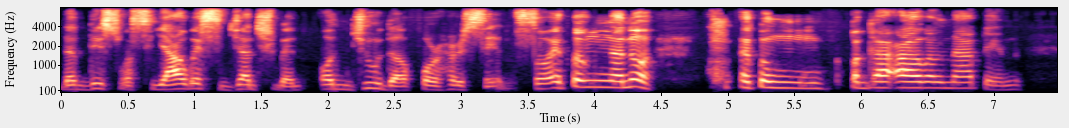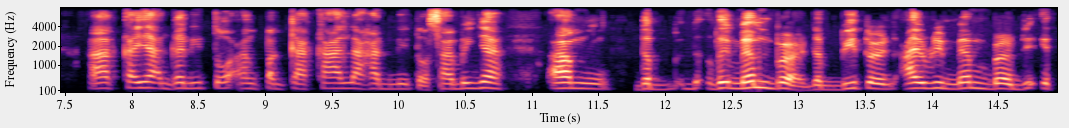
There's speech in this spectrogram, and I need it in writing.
that this was Yahweh's judgment on Judah for her sins. So itong ano, itong pag-aaral natin uh, kaya ganito ang pagkakalahan nito. Sabi niya, um, the, remember the bitter, I remember it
